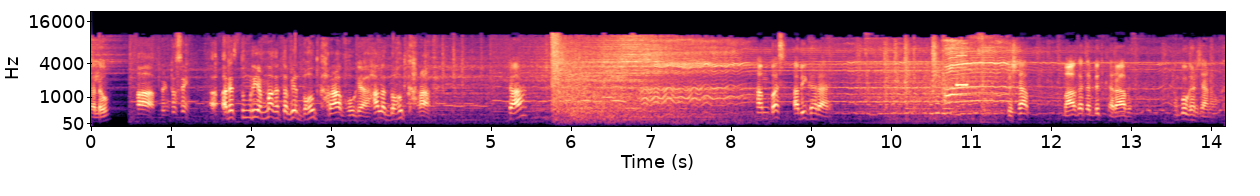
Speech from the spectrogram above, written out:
हेलो। हाँ पिंटू सिंह। अरे तुम्हारी अम्मा का तबीयत बहुत खराब हो गया हालत बहुत खराब है। क्या? हम बस अभी घर आ रहे हैं। कृष्णा, माँ का तबीयत खराब है। हमको घर जाना होगा।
